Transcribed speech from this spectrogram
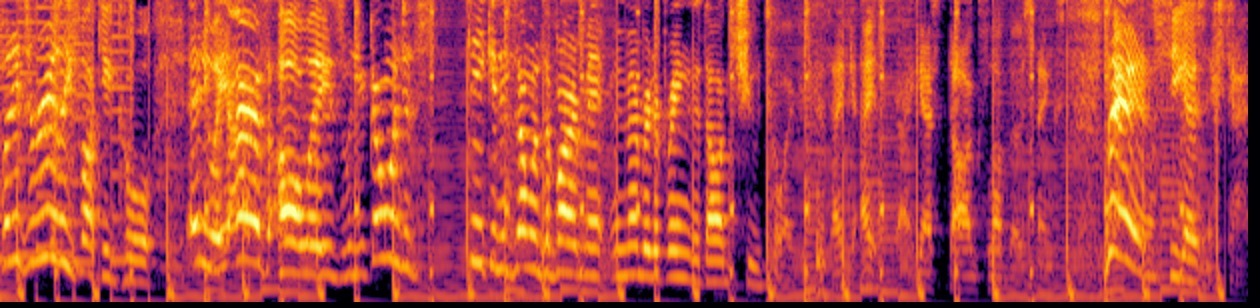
But it's really fucking cool. Anyway, as always, when you're going to sneak into someone's apartment, remember to bring the dog chew toy because I, I, I guess dogs love those things. See you guys next time.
